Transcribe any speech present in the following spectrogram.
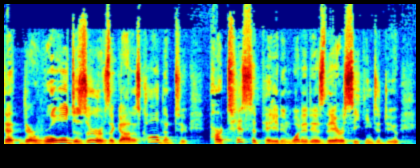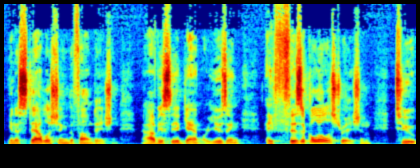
that their role deserves that God has called them to. participate in what it is they are seeking to do in establishing the foundation. Now, obviously, again, we're using a physical illustration to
